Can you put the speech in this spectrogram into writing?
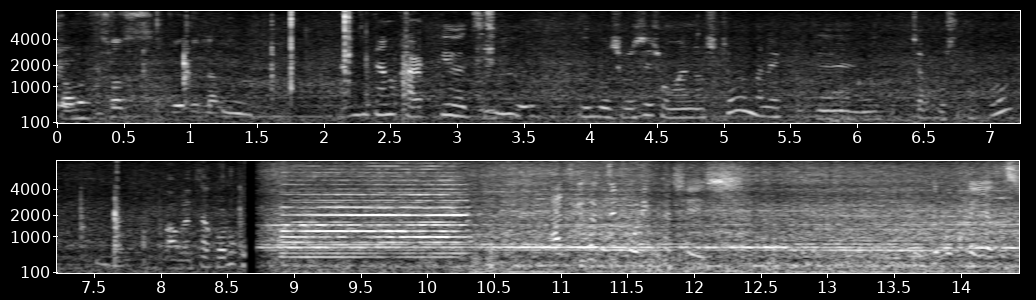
টমেটো সস দিয়ে দিলাম যে কেন খারাপ কি হয়েছে? বসে বসে সময় নষ্ট মানে আহ, বসে থাকো। আজকে হচ্ছে পরীক্ষা শেষ। পড়তে যাচ্ছি।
